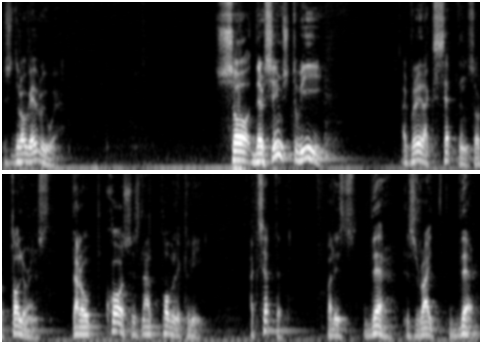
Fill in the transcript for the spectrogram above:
There's drug everywhere. So there seems to be a great acceptance or tolerance that, of course, is not publicly accepted, but it's there, it's right there.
